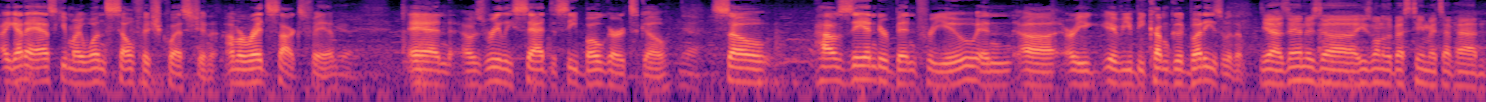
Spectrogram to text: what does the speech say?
I got to ask you my one selfish question. I'm a Red Sox fan, yeah. and I was really sad to see Bogaerts go. Yeah. So how's Xander been for you? And uh, are you have you become good buddies with him? Yeah, Xander's uh, he's one of the best teammates I've had.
